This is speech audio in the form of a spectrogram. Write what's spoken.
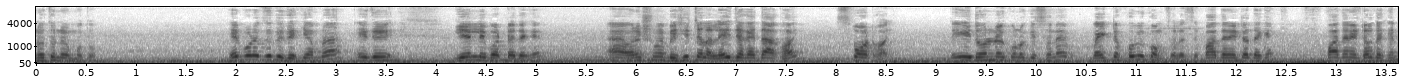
নতুনের মতো। এরপরে যদি দেখি আমরা, এই যে গিয়ার লেবারটা দেখেন হ্যাঁ অনেক সময় বেশি চালালে এই জায়গায় দাগ হয় স্পট হয়। তো এই ধরনের কোনো কিছু নেই। বাইকটা খুবই কম চলেছে। পাদানিটা দেখেন, পাদানিটাও দেখেন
